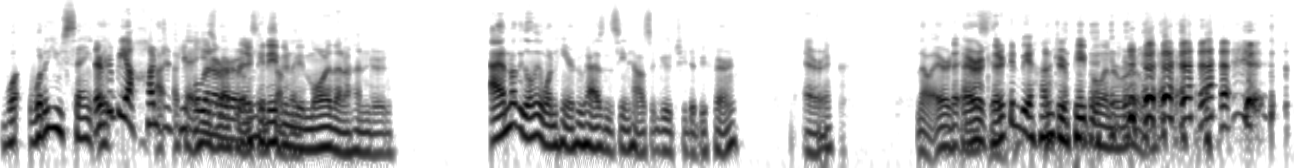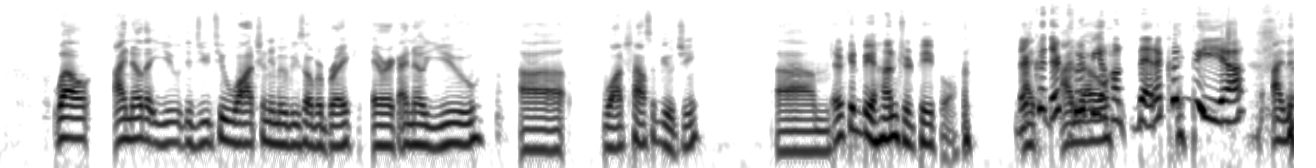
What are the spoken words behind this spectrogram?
What What are you saying? There Like, could be a hundred Uh, okay, people in a room. referencing- could even be more than a hundred. I'm not the only one here who hasn't seen House of Gucci. To be fair, Eric. no, Eric. The- Eric, seen there could be a hundred people in a room. Well, I know that you did. You two watch any movies over break, Eric? I know you uh, watched House of Gucci. Um, there could be a hundred people. There I- could there I could be a know- hundred. There could be yeah. I know.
